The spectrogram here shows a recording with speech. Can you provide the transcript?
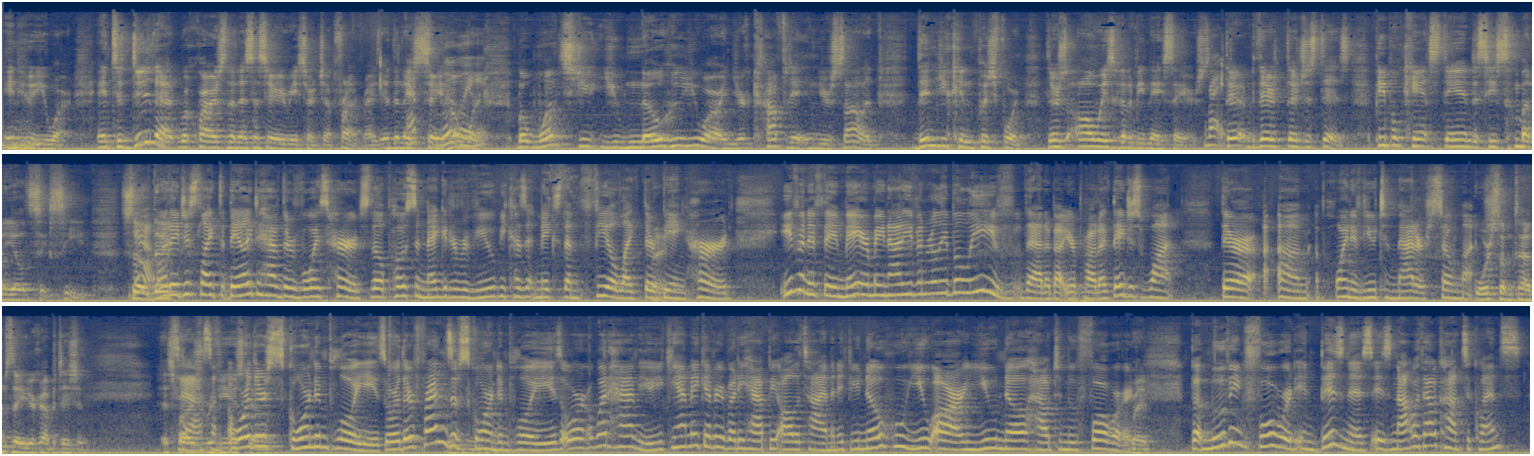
in Mm-hmm. who you are. And to do that requires the necessary research up front, right? The necessary Absolutely. homework. But once you you know who you are and you're confident and you're solid, then you can push forward. There's always going to be naysayers. Right. There, there there just is. People can't stand to see somebody else succeed. So yeah, or they just like to, they like to have their voice heard, so they'll post a negative review because it makes them feel like they're Right. being heard, even if they may or may not even really believe that about your product. They just want their um, point of view to matter so much. or sometimes they're your competition. As far Yeah, as some- or go. they're scorned employees, or they're friends of scorned employees, or what have you. You can't make everybody happy all the time. And if you know who you are, you know how to move forward. Right. But moving forward in business is not without consequence.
